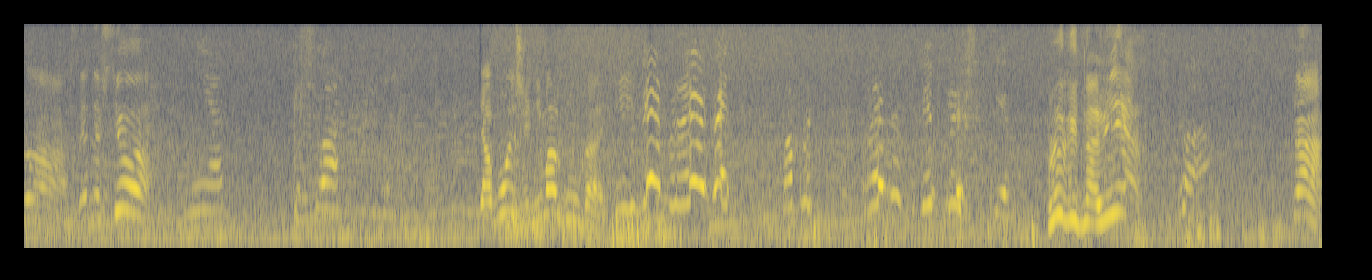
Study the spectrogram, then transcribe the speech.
Раз. Это все? Нет. Еще. Я больше не могу, Кать. Теперь прыгать. Папа, прыгать теперь прыжки. Прыгать наверх? Да. Как?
